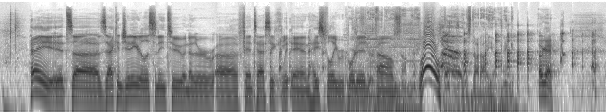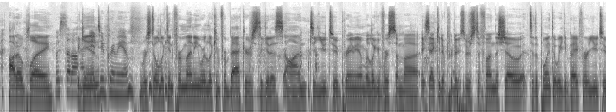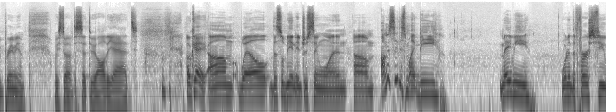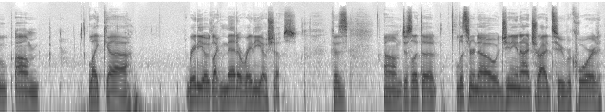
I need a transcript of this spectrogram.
Hey, it's uh, Zach and Jennie. You're listening to another uh, fantastic and hastily recorded. Um, whoa! Start. Okay. Autoplay. We still don't Again? YouTube Premium. We're still looking for money. We're looking for backers to get us on to YouTube Premium. We're looking for some uh, executive producers to fund the show to the point that we can pay for YouTube Premium. We still have to sit through all the ads. Okay. Um. Well, this will be an interesting one. Um. Honestly, this might be maybe one of the first few um like uh radio like meta radio shows. Because um, just let the listener know jennie and i tried to record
